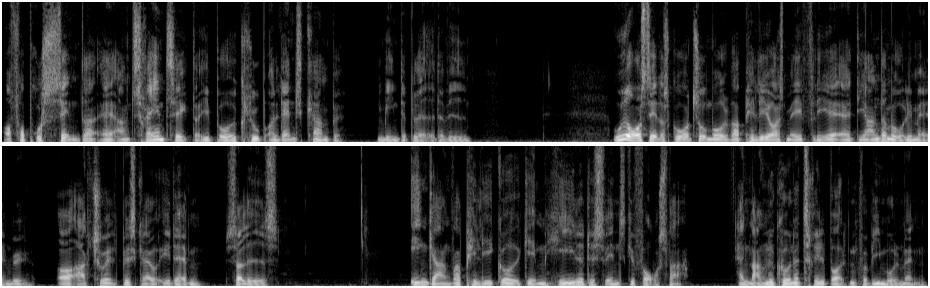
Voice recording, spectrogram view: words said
og får procenter af entréindtægter i både klub og landskampe, mente bladet at vide. Udover selv at score to mål, var Pelé også med i flere af de andre mål i Malmø, og aktuelt beskrev et af dem således. En gang var Pelé gået igennem hele det svenske forsvar. Han manglede kun at trille bolden forbi målmanden.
